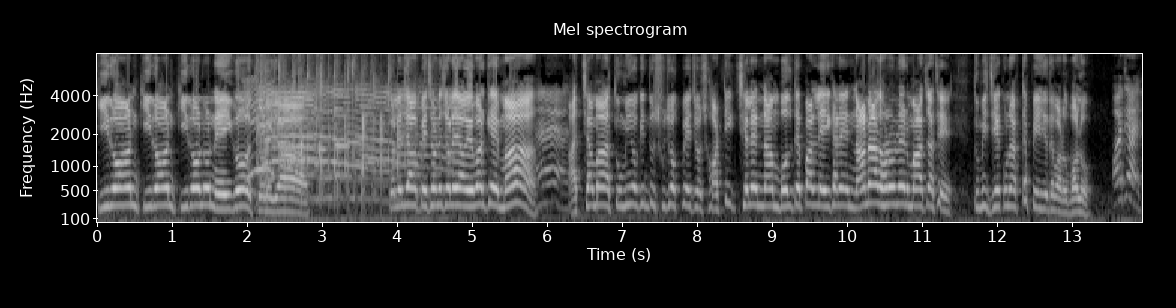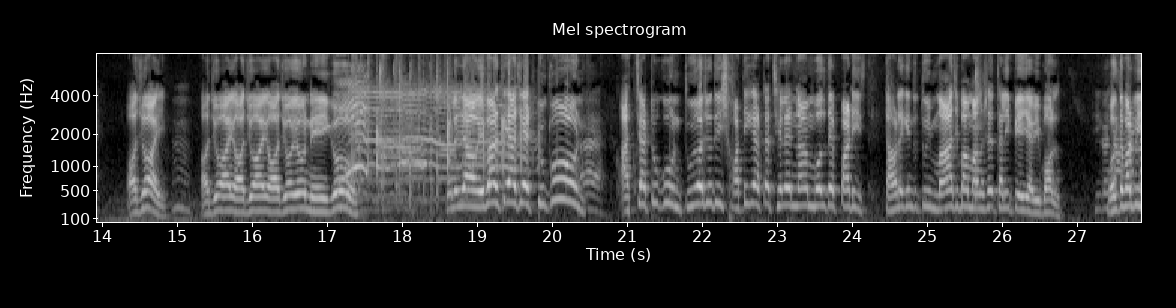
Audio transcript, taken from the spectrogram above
কিরণ কিরণ কিরণও নেই গো চলে যাও। চলে যাও পেছনে চলে যাও এবার কে? মা! হ্যাঁ। আচ্ছা মা তুমিও কিন্তু সুযোগ পেয়েছ সঠিক ছেলের নাম বলতে পারলে এখানে নানা ধরনের মাছ আছে তুমি যে কোনো একটা পেয়ে যেতে পারো বলো। অজয় অজয়। অজয় অজয় অজয়ও নেই গো। চলে যাও এবার কে আছে? টুকুন। আচ্ছা টুকুন তুইও যদি সঠিক একটা ছেলের নাম বলতে পারিস তাহলে কিন্তু তুই মাছ বা মাংসের থালি পেয়ে যাবি বল। বলতে পারবি?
